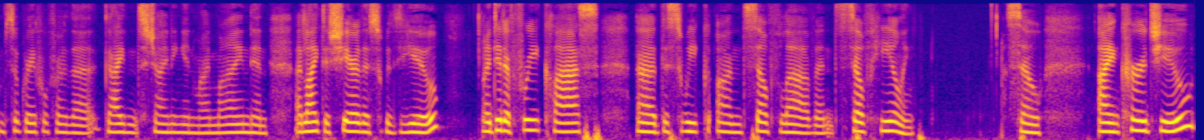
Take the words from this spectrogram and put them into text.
I'm so grateful for the guidance shining in my mind, and I'd like to share this with you. I did a free class uh, this week on self love and self healing. So I encourage you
